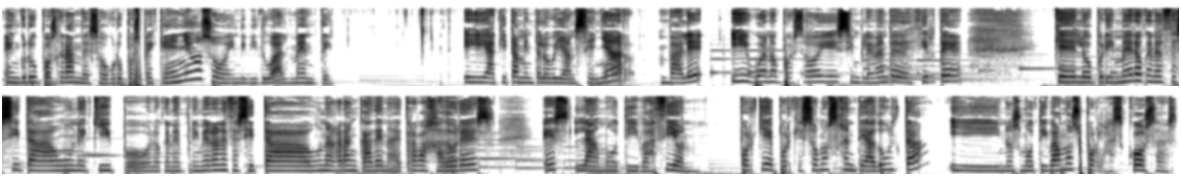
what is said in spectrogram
en grupos grandes o grupos pequeños o individualmente. Y aquí también te lo voy a enseñar, ¿vale? Y bueno, pues hoy simplemente decirte que lo primero que necesita un equipo, lo que primero necesita una gran cadena de trabajadores es la motivación. ¿Por qué? Porque somos gente adulta y nos motivamos por las cosas,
